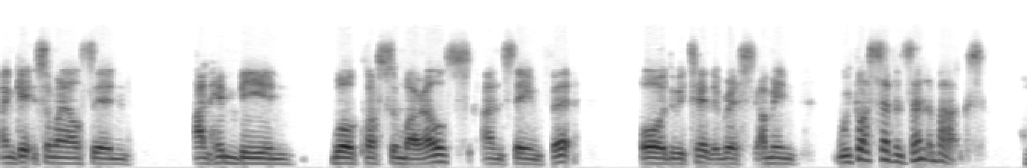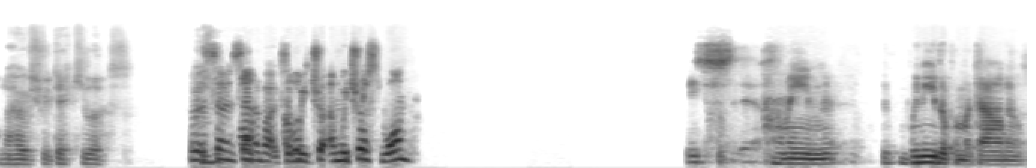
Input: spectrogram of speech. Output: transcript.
and getting someone else in, and him being world class somewhere else and staying fit, or do we take the risk? I mean, we've got seven centre backs. I know it's ridiculous. We've got seven centre backs, and we tr- and we trust one. It's, I mean, we need Upamecano.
